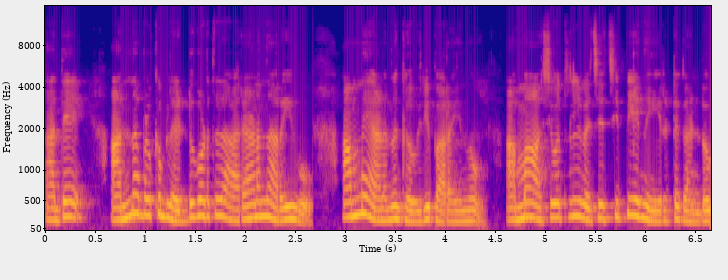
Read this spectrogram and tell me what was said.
അതെ അന്ന് അവൾക്ക് ബ്ലഡ് കൊടുത്തത് ആരാണെന്ന് അറിയുമോ അമ്മയാണെന്ന് ഗൗരി പറയുന്നു. അമ്മ ആശുപത്രിയിൽ വെച്ച് ചിപ്പിയെ നേരിട്ട് കണ്ടു.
